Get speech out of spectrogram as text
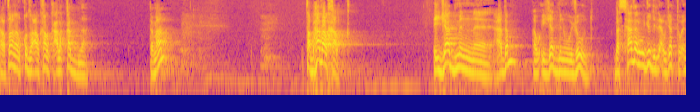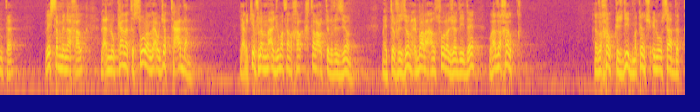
أعطانا القدرة على الخلق على قدنا. تمام؟ طب هذا الخلق إيجاد من عدم أو إيجاد من وجود؟ بس هذا الوجود اللي أوجدته أنت ليش سميناه خلق؟ لأنه كانت الصورة اللي أوجدتها عدم. يعني كيف لما أجوا مثلا اخترعوا التلفزيون؟ ما التلفزيون عبارة عن صورة جديدة وهذا خلق. هذا خلق جديد ما كانش له سابق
